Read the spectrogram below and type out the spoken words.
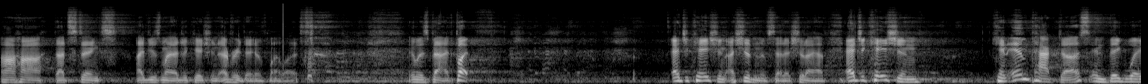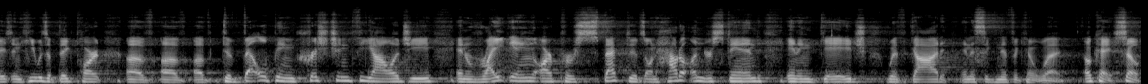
Aha, that stinks. I've used my education every day of my life. it was bad. But education, I shouldn't have said it, should I have? Education can impact us in big ways, and he was a big part of, of, of, developing Christian theology and writing our perspectives on how to understand and engage with God in a significant way. Okay, so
